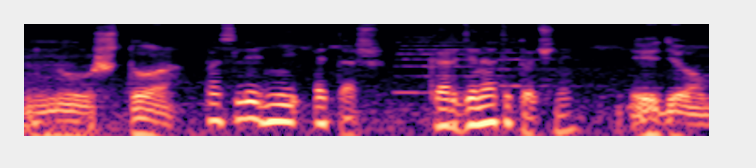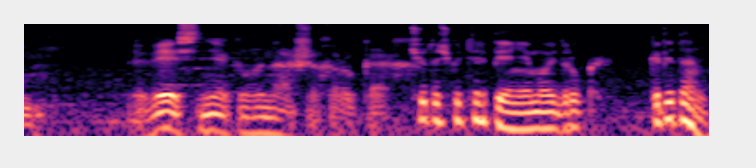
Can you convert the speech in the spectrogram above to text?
Ну что, Последний этаж. Координаты точные. идем. Вестник в наших руках. Чуточку терпения, мой друг. Капитан,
